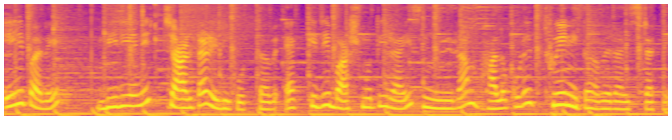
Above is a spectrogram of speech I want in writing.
এইবারে বিরিয়ানির চালটা রেডি করতে হবে। এক কেজি বাসমতি রাইস নিয়ে নিলাম। ভালো করে ধুয়ে নিতে হবে রাইসটাকে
